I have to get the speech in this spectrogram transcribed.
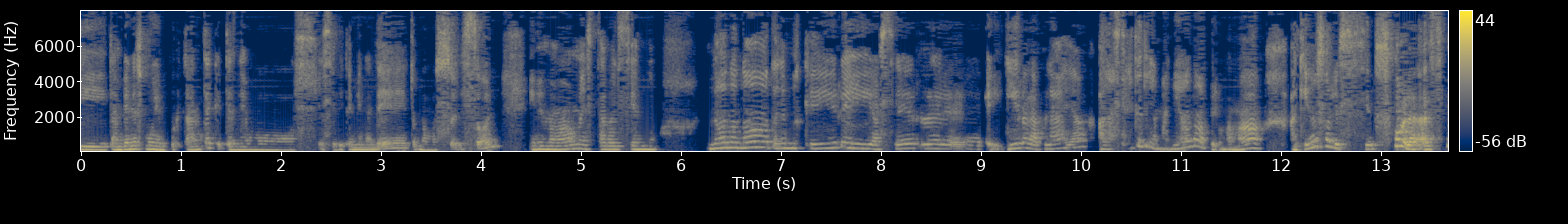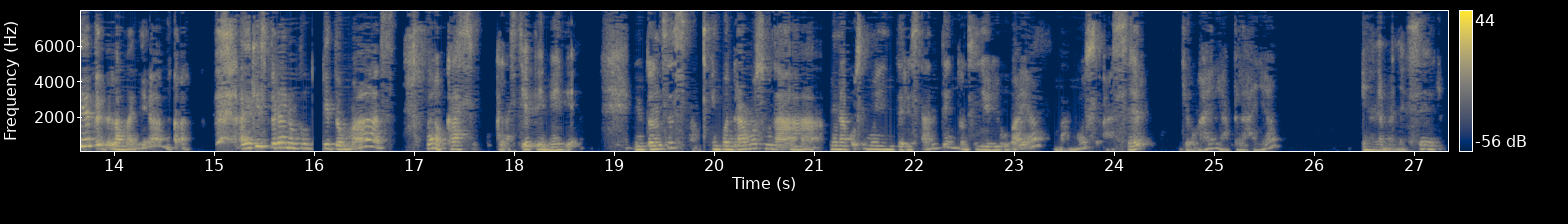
y también es muy importante que tenemos esa vitamina D, tomamos el sol. Y mi mamá me estaba diciendo, no, no, no, tenemos que ir y hacer, eh, ir a la playa a las 7 de la mañana. Pero mamá, aquí no sale sol a las 7 de la mañana. Hay que esperar un poquito más. Bueno, casi a las 7 y media. Entonces encontramos una, una cosa muy interesante. Entonces yo digo, vaya, vamos a hacer yoga en la playa en el amanecer.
